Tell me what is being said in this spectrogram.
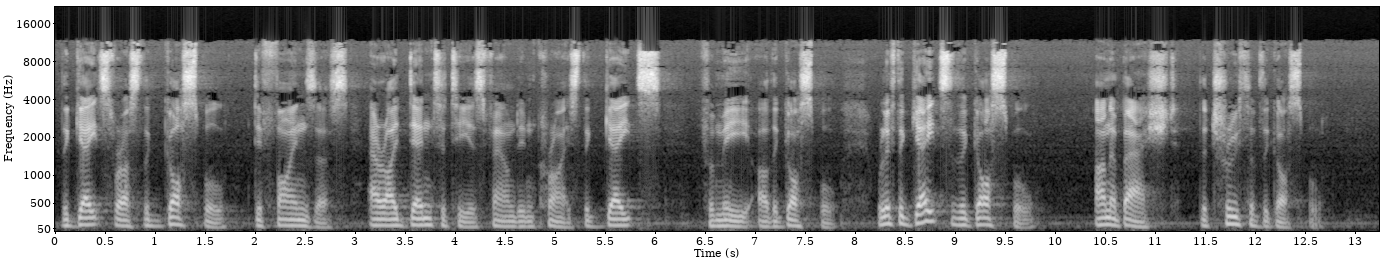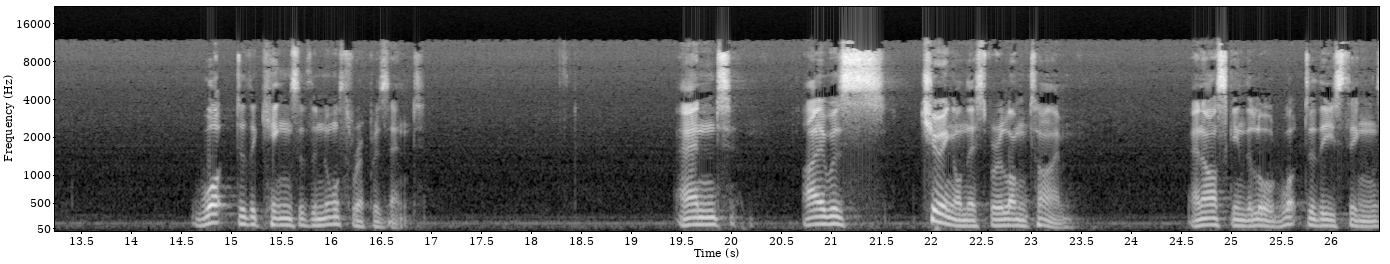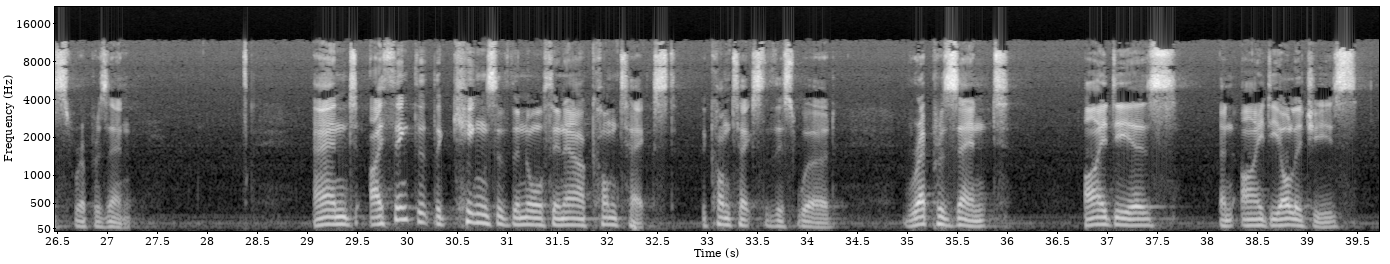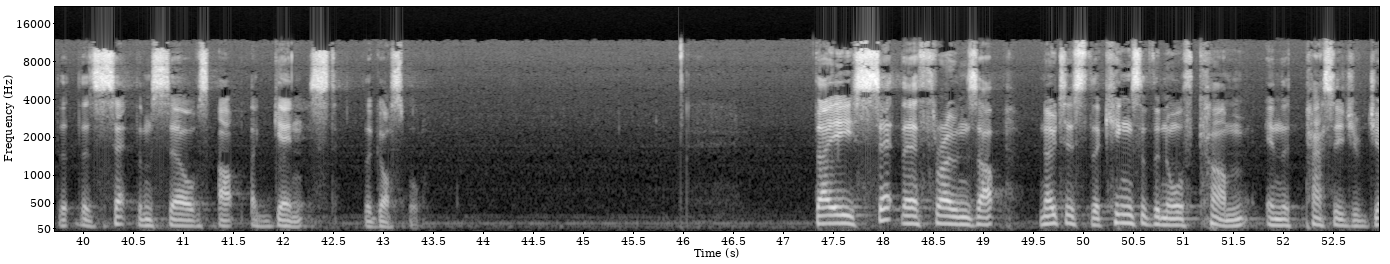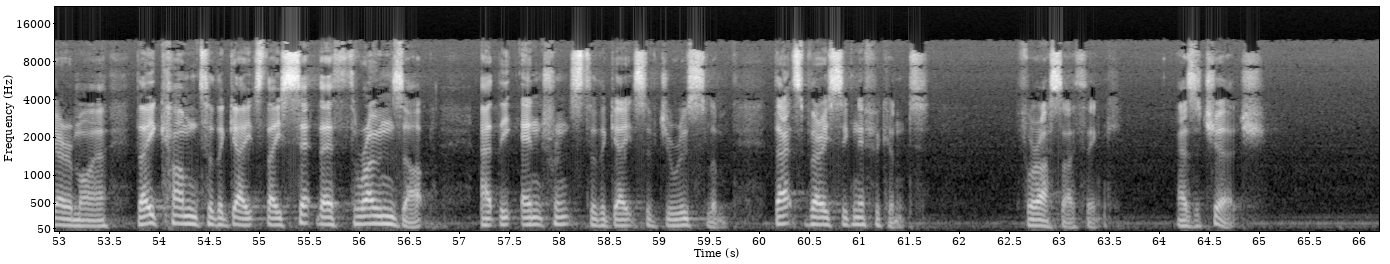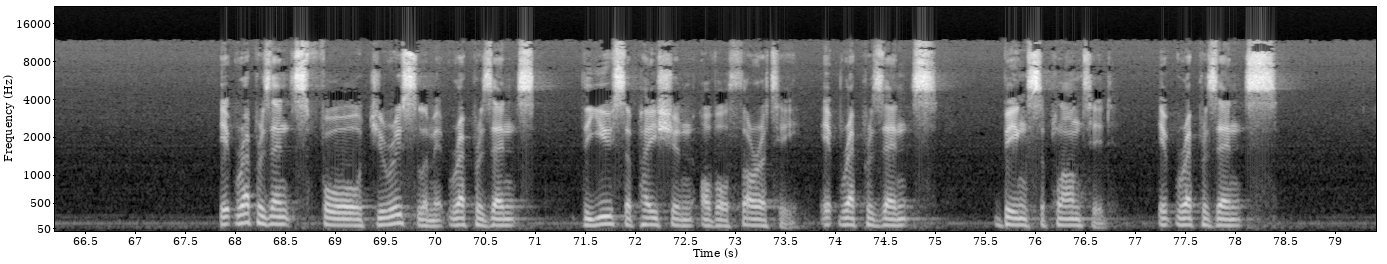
The gates for us, the gospel defines us. Our identity is found in Christ. The gates for me are the gospel. Well, if the gates of the gospel, unabashed, the truth of the gospel, what do the kings of the north represent? And I was chewing on this for a long time and asking the Lord, what do these things represent? And I think that the kings of the north, in our context, the context of this word, represent ideas and ideologies that, set themselves up against the gospel. They set their thrones up. Notice the kings of the north come in the passage of Jeremiah. They come to the gates, they set their thrones up at the entrance to the gates of Jerusalem. That's very significant for us, I think, as a church. It represents for Jerusalem, it represents the usurpation of authority. It represents being supplanted. It represents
